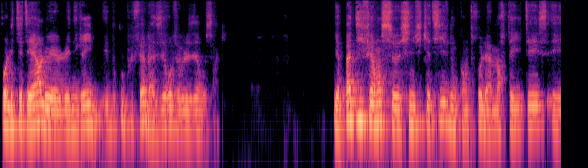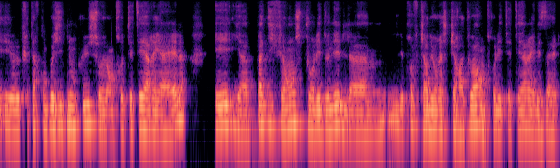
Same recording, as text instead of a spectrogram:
Pour les TTR, le, le NRI est beaucoup plus faible à 0,05. Il n'y a pas de différence euh, significative donc, entre la mortalité et, le critère composite non plus entre TTR et AL. Et il n'y a pas de différence pour les données de l'épreuve cardio-respiratoire entre les TTR et les AL.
